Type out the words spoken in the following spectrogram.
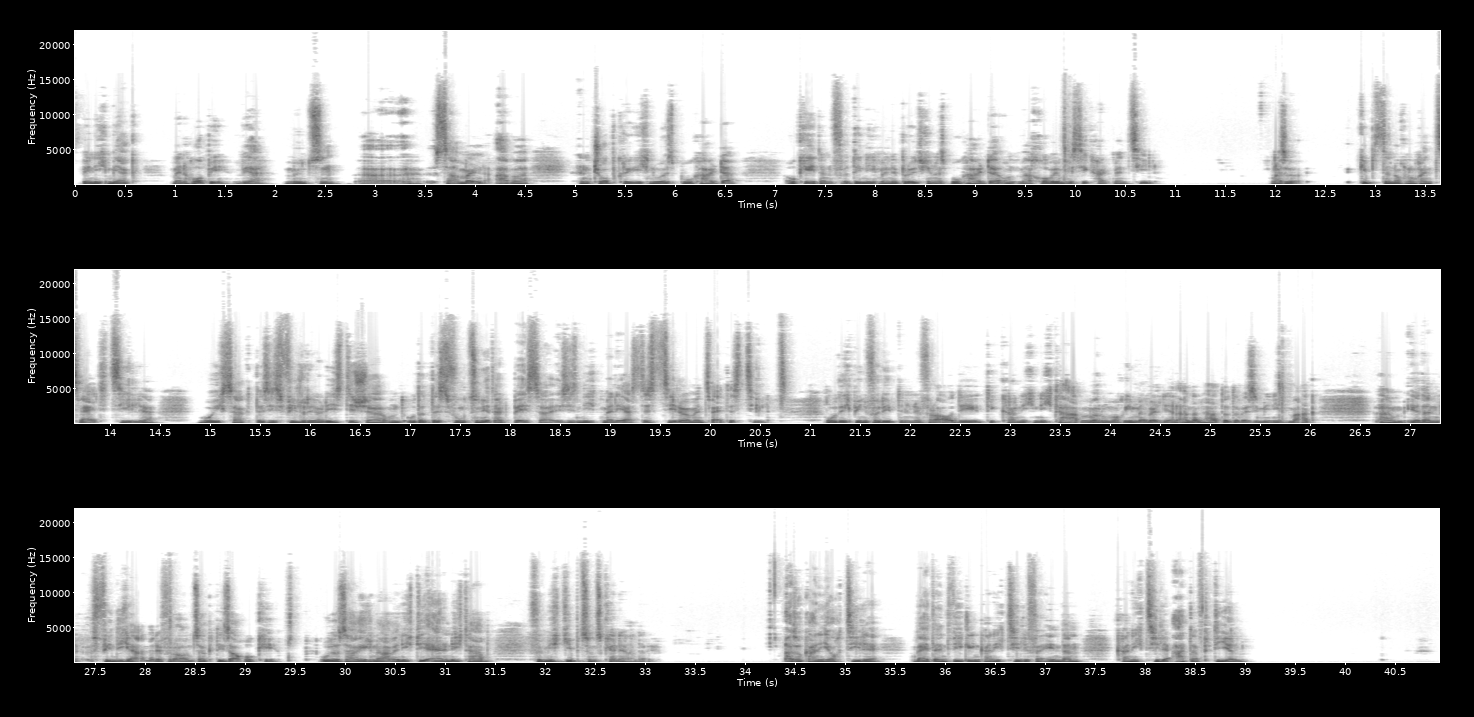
Wenn ich merke, mein Hobby wäre Münzen äh, sammeln, aber einen Job kriege ich nur als Buchhalter. Okay, dann verdiene ich meine Brötchen als Buchhalter und mache hobbymäßig halt mein Ziel. Also gibt es da noch, noch ein Zweitziel, ja, wo ich sage, das ist viel realistischer und oder das funktioniert halt besser. Es ist nicht mein erstes Ziel, aber mein zweites Ziel. Oder ich bin verliebt in eine Frau, die, die kann ich nicht haben, warum auch immer, weil die einen anderen hat oder weil sie mich nicht mag. Ähm, ja, dann finde ich eine andere Frau und sage, die ist auch okay. Oder sage ich, na, wenn ich die eine nicht habe, für mich gibt es uns keine andere. Also kann ich auch Ziele weiterentwickeln, kann ich Ziele verändern, kann ich Ziele adaptieren.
